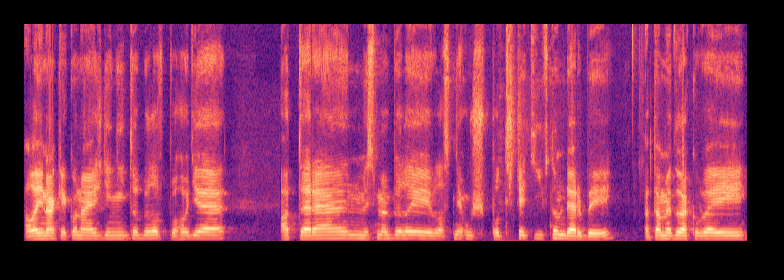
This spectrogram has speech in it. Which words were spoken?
ale jinak jako na ježdění to bylo v pohodě a terén, my jsme byli vlastně už po třetí v tom derby a tam je to takovej,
